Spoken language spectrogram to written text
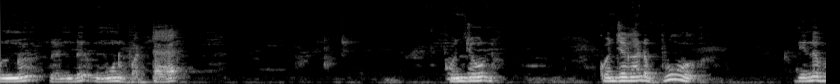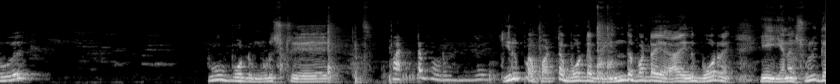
ஒன்று ரெண்டு மூணு பட்டை. கொஞ்சோண்டு கொஞ்சங்காண்டு பூ இது என்ன பூவு? பூ போட்டு முடிச்சுட்டு பட்டை போடுவேன் இருப்பா பட்டை போட்டேன். இந்த பட்டையா? இது போடுறேன். ஏய் எனக்கு சொல்லித்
